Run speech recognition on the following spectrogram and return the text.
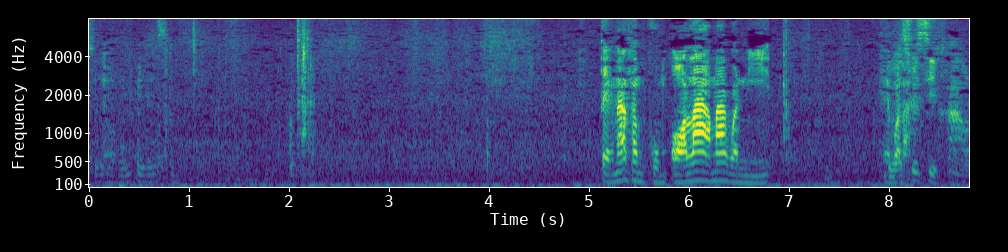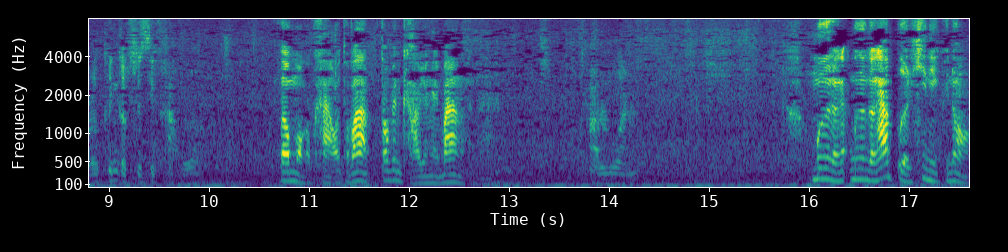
สุดแล้วผมไปเลยสิ แต่งหน้าทำผมออร่ามากวันนี้เห็เห็นนปะว่าล่ะชุดสีขาวแล้วขึ้นกับชุดสีขาวด้วยเราเหมาะกับขาวแต่ว่าต้องเป็นขาวยังไงบ้าง ขาวล้วนมือกับมือกับง่ามเปิดคลินิกพี่น้อง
